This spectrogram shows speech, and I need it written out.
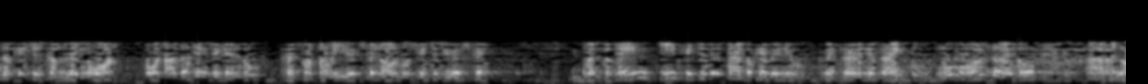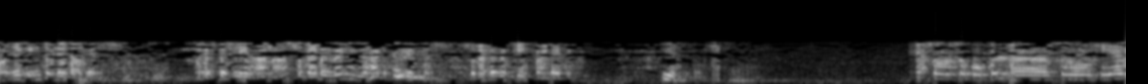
the features come, like you know, what what other things we can do. That's what probably you explain all those features you explain. But the main key feature is that okay, when you when you're trying to move all the you know uh, logic into database, especially in HANA, so that is when you have to create this. So that is the key point, I think. Yes. So, so Gokul, uh, so here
